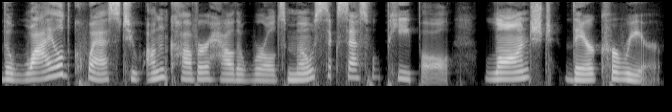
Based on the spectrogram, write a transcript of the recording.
The Wild Quest to Uncover How the World's Most Successful People Launched Their Career.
